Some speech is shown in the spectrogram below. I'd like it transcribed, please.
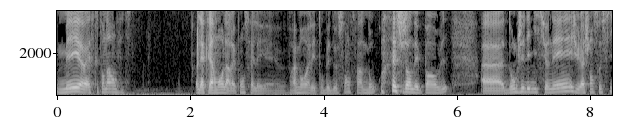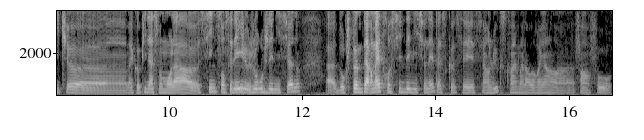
mais est-ce que tu en as envie? Là, clairement, la réponse, elle est vraiment, elle est tombée de sens, un non, j'en ai pas envie. Euh, donc j'ai démissionné, j'ai eu la chance aussi que euh, ma copine à ce moment-là euh, signe son CDI le jour où je démissionne. donc je peux me permettre aussi de démissionner parce que c'est un luxe quand même à l'heure de rien. Enfin, faut,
